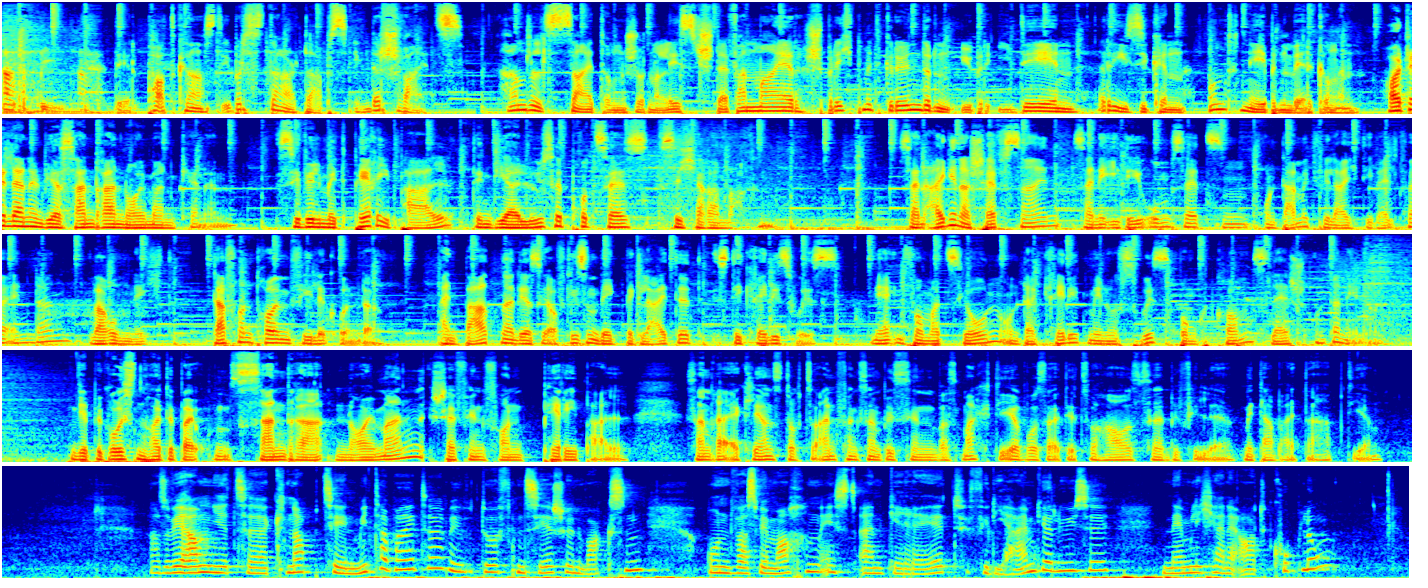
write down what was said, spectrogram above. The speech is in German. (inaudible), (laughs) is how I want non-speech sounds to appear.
Upbeat, der Podcast über Startups in der Schweiz. Handelszeitung-Journalist Stefan Mayer spricht mit Gründern über Ideen, Risiken und Nebenwirkungen. Heute lernen wir Sandra Neumann kennen. Sie will mit Peripal den Dialyseprozess sicherer machen. Sein eigener Chef sein, seine Idee umsetzen und damit vielleicht die Welt verändern? Warum nicht? Davon träumen viele Gründer. Ein Partner, der Sie auf diesem Weg begleitet, ist die Credit Suisse. Mehr Informationen unter credit-suisse.com/Unternehmen. Wir begrüßen heute bei uns Sandra Neumann, Chefin von Peripal. Sandra, erklär uns doch zu Anfang so ein bisschen, was macht ihr, wo seid ihr zu Hause, wie viele Mitarbeiter habt ihr? Also wir haben jetzt äh, knapp zehn Mitarbeiter, wir durften sehr schön wachsen und was wir machen ist ein Gerät für die Heimdialyse, nämlich eine Art Kupplung.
